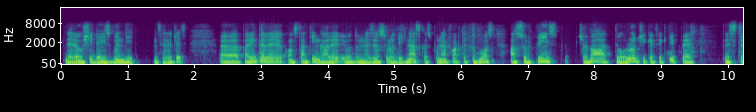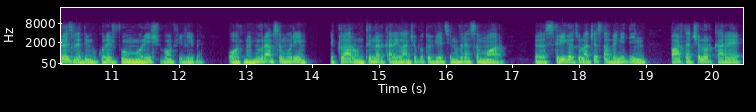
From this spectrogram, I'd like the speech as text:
De reușit, de izbândit. Înțelegeți? Uh, Părintele Constantin Galeriu, Dumnezeu să-l odihnească, spunea foarte frumos, a surprins ceva teologic efectiv pe, pe străzile din București, vom muri și vom fi liberi. Ori noi nu vrem să murim. E clar, un tânăr care e la începutul vieții nu vrea să moară. Uh, strigătul acesta a venit din partea celor care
